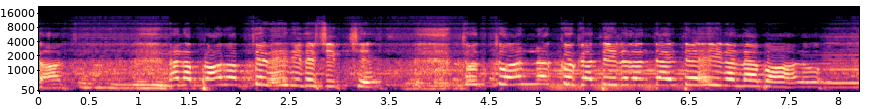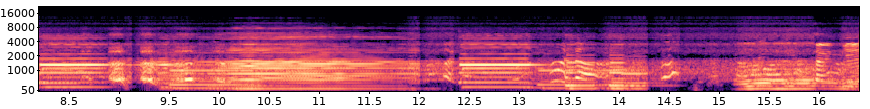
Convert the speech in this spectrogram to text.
ಕಾತು ನನ್ನ ಪ್ರಾರಬ್ಧವೇನಿದೆ ಶಿಕ್ಷೆ ತುತ್ತು ಅನ್ನಕ್ಕೂ ಗತಿ ಇಲ್ಲದಂತಾಯ್ತೆ ಈ ನನ್ನ ಬಾಳು ತಂಗಿ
